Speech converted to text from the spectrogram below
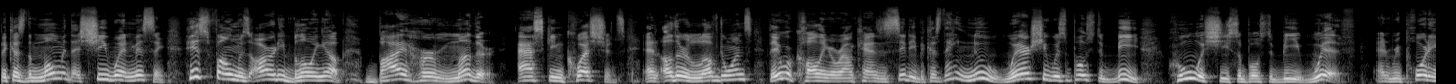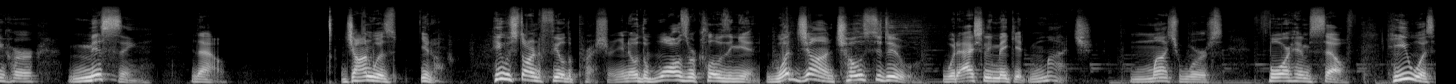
Because the moment that she went missing, his phone was already blowing up by her mother asking questions. And other loved ones, they were calling around Kansas City because they knew where she was supposed to be, who was she supposed to be with, and reporting her missing. Now, John was, you know, he was starting to feel the pressure. You know, the walls were closing in. What John chose to do would actually make it much, much worse for himself. He was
